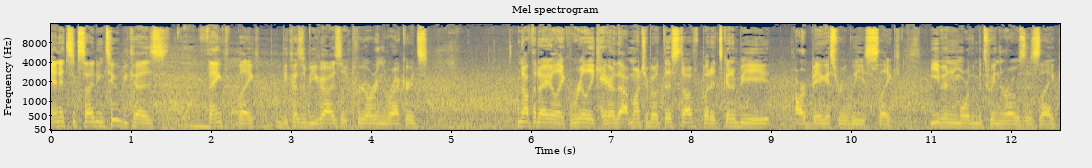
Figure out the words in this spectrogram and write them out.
and it's exciting too because thank like because of you guys like pre-ordering the records not that I like really care that much about this stuff, but it's gonna be our biggest release. Like even more than Between the Roses. Like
